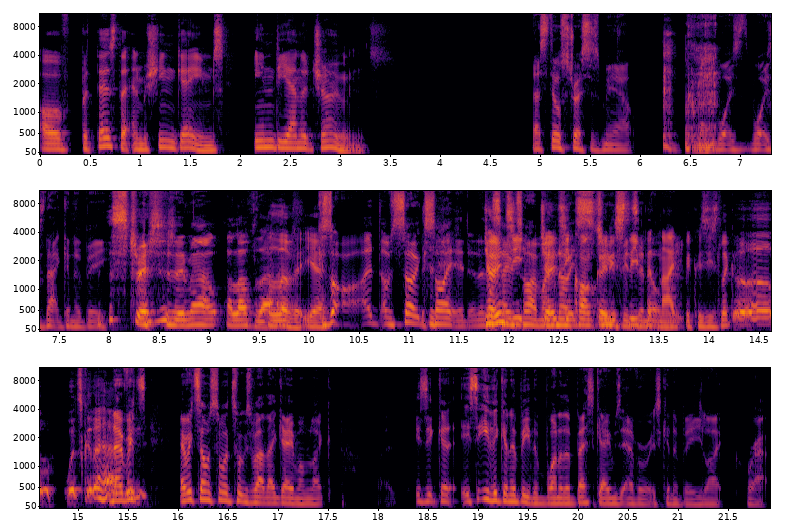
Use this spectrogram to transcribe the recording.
of Bethesda and Machine Games Indiana Jones. That still stresses me out. Like, what is what is that going to be? Stresses him out. I love that. I love it. Yeah. Because I'm so excited, and at the same time, I know Jonesy it's can't go to sleep not at night be. because he's like, oh, what's going to And happen? every every time someone talks about that game, I'm like, is it? Gonna, it's either going to be the one of the best games ever, or it's going to be like crap.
